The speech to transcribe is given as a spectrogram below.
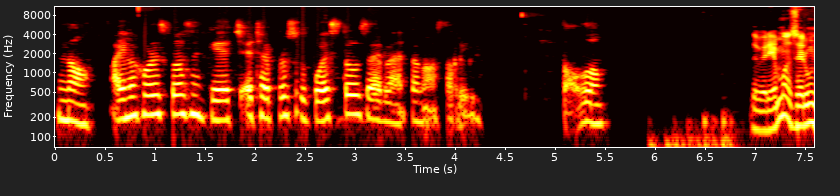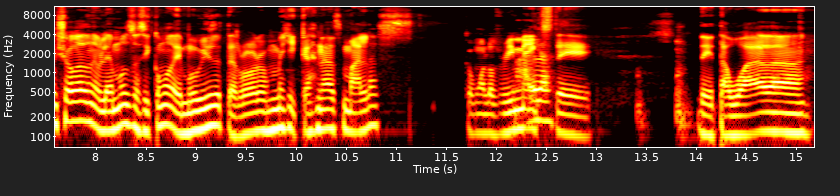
no. Hay mejores cosas en que ech- echar presupuesto. O sea, la neta, no, está horrible. Todo. Deberíamos hacer un show donde hablemos así como de movies de terror mexicanas malas. Como los remakes Malas. de, de Tawada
